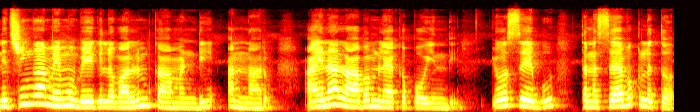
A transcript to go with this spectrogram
నిజంగా మేము వేగుల వాళ్ళం కామండి అన్నారు. అయినా లాభం లేకపోయింది. యోసేబు తన సేవకులతో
